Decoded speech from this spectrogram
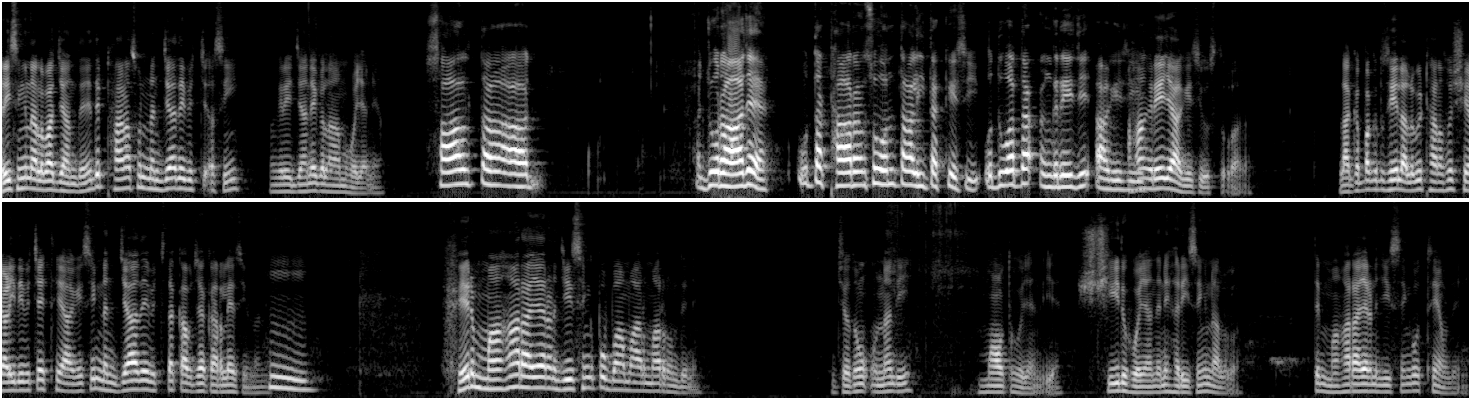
ਹਰੀ ਸਿੰਘ ਨਲਵਾ ਜਾਂਦੇ ਨੇ ਤੇ 1849 ਦੇ ਵਿੱਚ ਅਸੀਂ ਅੰਗਰੇਜ਼ਾਂ ਦੇ ਗੁਲਾਮ ਹੋ ਜਾਂਦੇ ਆ ਸਾਲ ਤਾਂ ਜੋ ਰਾਜ ਹੈ ਉਹ ਤਾਂ 1839 ਤੱਕ ਹੀ ਸੀ। ਉਦੋਂ ਬਾਅਦ ਤਾਂ ਅੰਗਰੇਜ਼ ਆ ਗਏ ਸੀ। ਹਾਂ ਅੰਗਰੇਜ਼ ਆ ਗਏ ਸੀ ਉਸ ਤੋਂ ਬਾਅਦ। ਲਗਭਗ ਤੁਸੀਂ ਇਹ ਲਾ ਲਓ ਵੀ 1846 ਦੇ ਵਿੱਚ ਇੱਥੇ ਆ ਗਏ ਸੀ 49 ਦੇ ਵਿੱਚ ਤਾਂ ਕਬਜ਼ਾ ਕਰ ਲਿਆ ਸੀ ਉਹਨਾਂ ਨੇ। ਹੂੰ। ਫਿਰ ਮਹਾਰਾਜਾ ਰਣਜੀਤ ਸਿੰਘ ਭੁੱਬਾ ਮਾਰ-ਮਾਰ ਰੋਂਦੇ ਨੇ। ਜਦੋਂ ਉਹਨਾਂ ਦੀ ਮੌਤ ਹੋ ਜਾਂਦੀ ਹੈ ਸ਼ਹੀਦ ਹੋ ਜਾਂਦੇ ਨੇ ਹਰੀ ਸਿੰਘ ਨਲਵਾ। ਤੇ ਮਹਾਰਾਜਾ ਰਣਜੀਤ ਸਿੰਘ ਉੱਥੇ ਆਉਂਦੇ ਨੇ।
